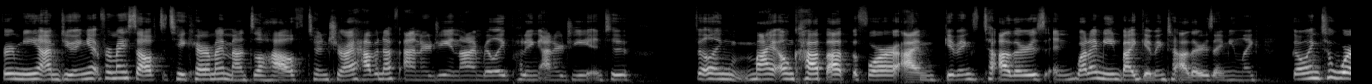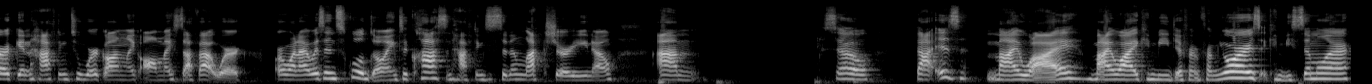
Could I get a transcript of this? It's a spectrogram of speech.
for me, I'm doing it for myself to take care of my mental health, to ensure I have enough energy and that I'm really putting energy into filling my own cup up before I'm giving to others. And what I mean by giving to others, I mean like going to work and having to work on like all my stuff at work, or when I was in school, going to class and having to sit and lecture, you know? Um, so that is my why. My why can be different from yours, it can be similar.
